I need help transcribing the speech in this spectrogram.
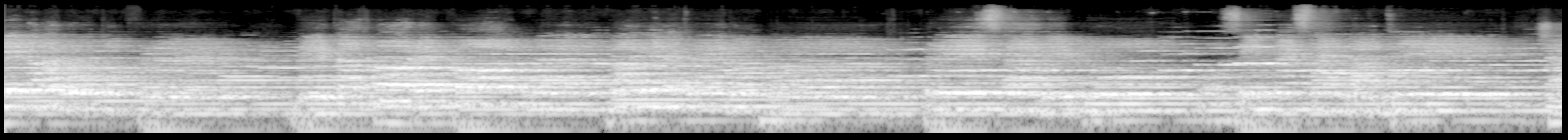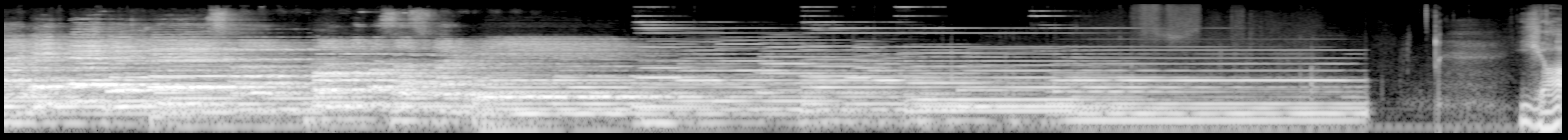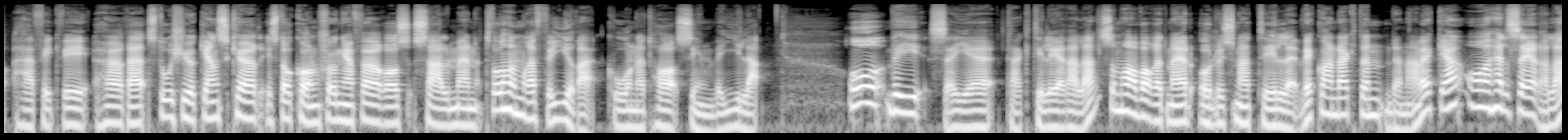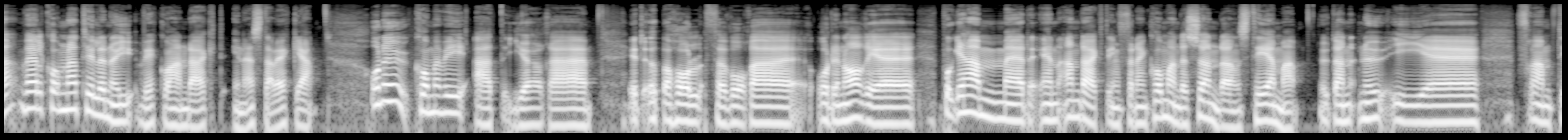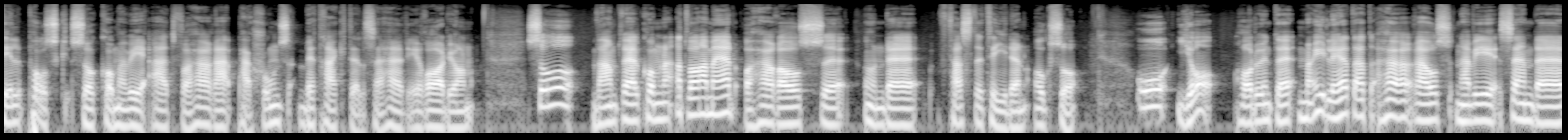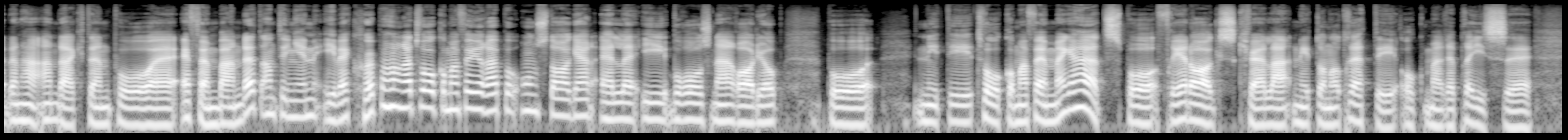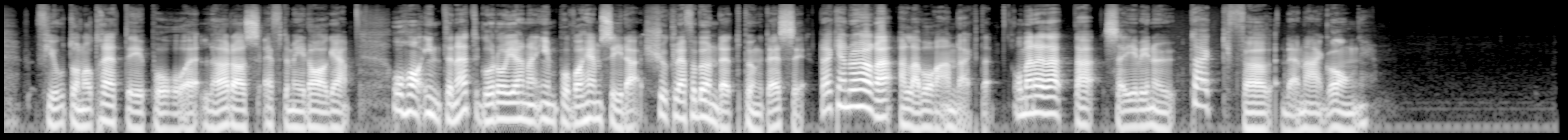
Ja, fick vi höra Storkyrkans kör i Stockholm sjunga för oss salmen 204, Kornet har sin vila. Och vi säger tack till er alla som har varit med och lyssnat till veckoandakten denna vecka och hälsar er alla välkomna till en ny veckoandakt i nästa vecka. Och nu kommer vi att göra ett uppehåll för våra ordinarie program med en andakt inför den kommande söndagens tema, utan nu i eh, fram till påsk så kommer vi att få höra passionsbetraktelse här i radion. Så varmt välkomna att vara med och höra oss eh, under fastetiden också. Och ja, har du inte möjlighet att höra oss när vi sänder den här andakten på eh, FM-bandet, antingen i Växjö på 102,4 på onsdagar eller i Borås närradio på 92,5 MHz på fredagskvällar 19.30 och med repris eh, 14.30 på eh, lördags eftermiddagar. Och har internet, gå då gärna in på vår hemsida kycklingaförbundet.se. Där kan du höra alla våra andakter. Och med detta säger vi nu tack för denna gång.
